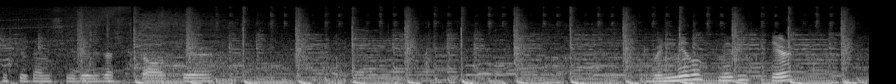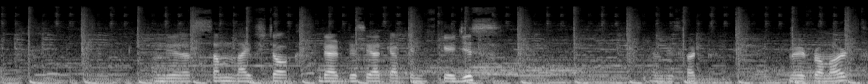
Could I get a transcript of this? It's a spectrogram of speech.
If you can see, there is a stop there. Windmill, maybe here. And there are some livestock that they say are kept in cages. And this hut made from earth.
